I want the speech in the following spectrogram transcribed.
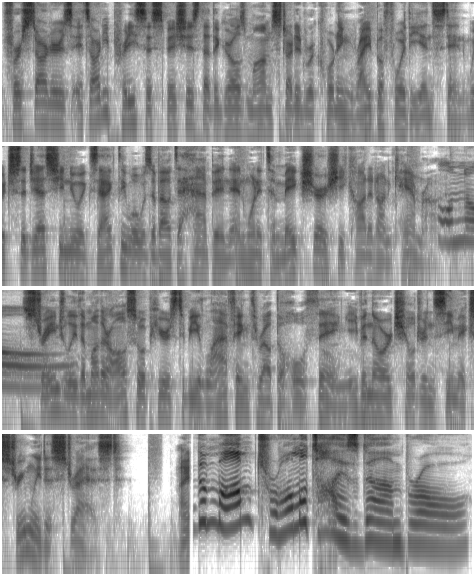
For starters, it's already pretty suspicious that the girl's mom started recording right before the instant, which suggests she knew exactly what was about to happen and wanted to make sure she caught it on camera. Oh no. Strangely, the mother also appears to be laughing throughout the whole thing, even though her children seem extremely distressed. The mom traumatized them, bro.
